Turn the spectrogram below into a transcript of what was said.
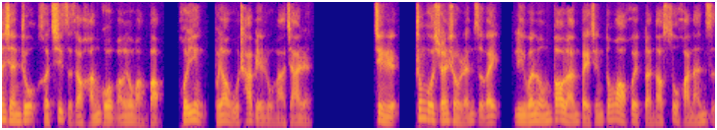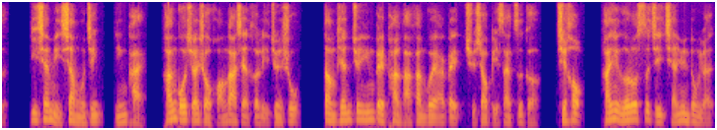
安贤洙和妻子遭韩国网友网暴，回应不要无差别辱骂家人。近日，中国选手任子威、李文龙包揽北京冬奥会短道速滑男子一千米项目金银牌，韩国选手黄大宪和李俊书当天均因被判罚犯规而被取消比赛资格。其后，韩裔俄罗斯籍前运动员、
